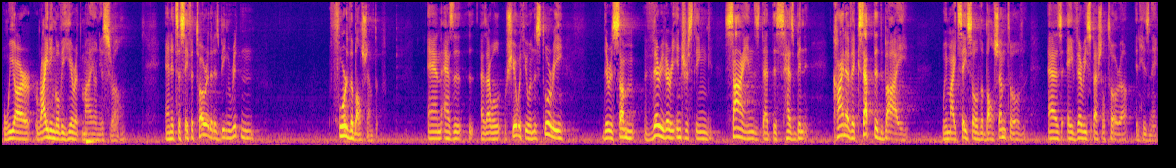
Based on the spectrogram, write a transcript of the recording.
we are writing over here at Maayon Yisrael. And it's a Sefer Torah that is being written for the Baal Shem Tov. And as, the, as I will share with you in the story, there is some very, very interesting signs that this has been kind of accepted by, we might say so, the Baal Shem Tov as a very special Torah in his name.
